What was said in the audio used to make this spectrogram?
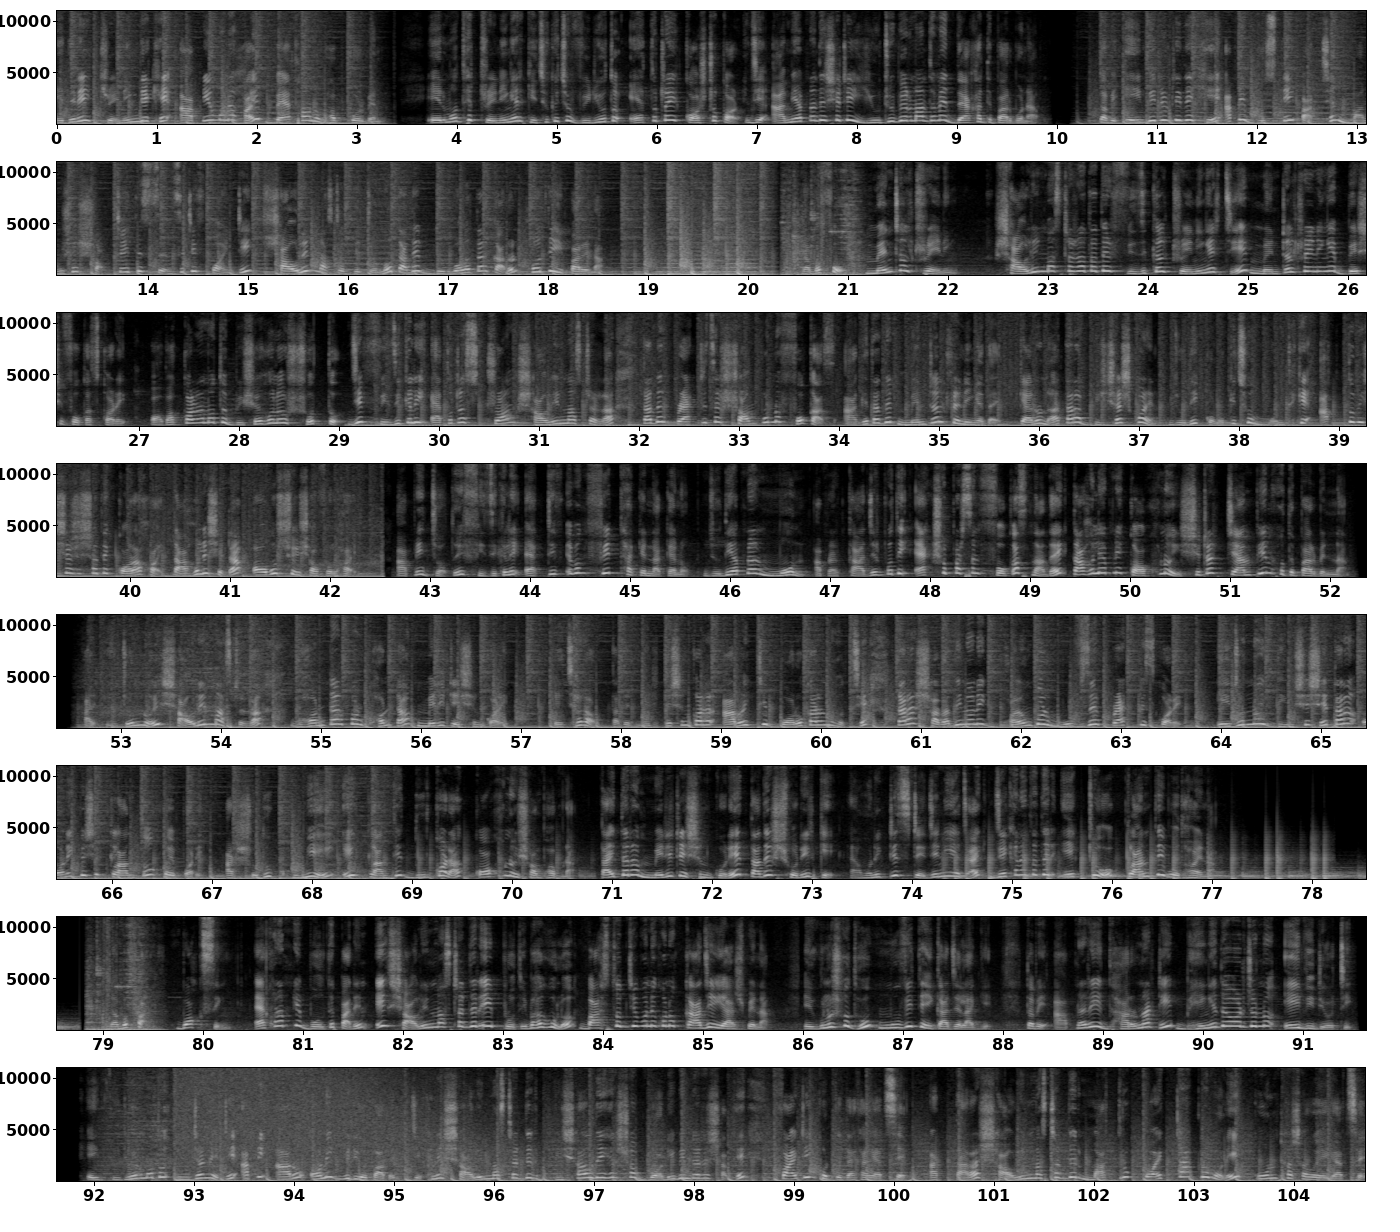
এদের এই ট্রেনিং দেখে আপনিও মনে হয় ব্যথা অনুভব করবেন। এর মধ্যে ট্রেনিংয়ের কিছু কিছু ভিডিও তো এতটাই কষ্টকর যে আমি আপনাদের সেটি ইউটিউবের মাধ্যমে দেখাতে পারব না। তবে এই ভিডিওটি দেখে আপনি বুঝতেই পারছেন মানুষের সবচাইতে সেন্সিটিভ পয়েন্টটি শাওলিন মাস্টারদের জন্য তাদের দুর্বলতার কারণ হতেই পারে না। Number four mental training Shaolin মাস্টাররা তাদের ফিজিক্যাল ট্রেনিংয়ের চেয়ে মেন্টাল ট্রেনিংয়ে বেশি ফোকাস করে। অবাক করার মতো বিষয় হলেও সত্য যে ফিজিক্যালি এতটা স্ট্রং শাওলিন মাস্টাররা তাদের প্র্যাকটিসের সম্পূর্ণ ফোকাস আগে তাদের মেন্টাল ট্রেনিংয়ে দেয়। কেননা তারা বিশ্বাস করেন, যদি কোনো কিছু মন থেকে আত্মবিশ্বাসের সাথে করা হয়, তাহলে সেটা অবশ্যই সফল হয়। আপনি যতই ফিজিক্যালি অ্যাক্টিভ এবং ফিট থাকেন না কেন, যদি আপনার মন আপনার কাজের প্রতি একশো পার্সেন্ট ফোকাস না দেয়, তাহলে আপনি কখনোই সেটার চ্যাম্পিয়ন হতে পারবেন না। আর এই জন্যই শাওলিন মাস্টাররা ঘণ্টার পর ঘণ্টা মেডিটেশন করে। এছাড়াও তাদের মেডিটেশন করার আরও একটি বড় কারণ হচ্ছে তারা সারাদিন অনেক ভয়ঙ্কর মুভসের প্র্যাকটিস করে। এই জন্যই দিন শেষে তারা অনেক বেশি ক্লান্ত হয়ে পড়ে। আর শুধু ঘুমিয়েই এই ক্লান্তি দূর করা কখনোই সম্ভব না। তাই তারা মেডিটেশন করে তাদের শরীরকে এমন একটি স্টেজে নিয়ে যায় যেখানে তাদের একটুও ক্লান্তি বোধ হয় না। Number five boxing. এখন আপনি বলতে পারেন, এই শাওলিন মাস্টারদের এই প্রতিভাগুলো বাস্তব জীবনে কোনো কাজেই আসবে না। এগুলো শুধু মুভিতেই কাজে লাগে। তবে আপনার এই ধারণাটি ভেঙে দেওয়ার জন্য এই ভিডিওটি। এই ভিডিওর মতো ইন্টারনেটে আপনি আরও অনেক ভিডিও পাবেন, যেখানে শাওলিন মাস্টারদের বিশাল দেহের সব বডি বিল্ডারের সাথে ফাইটিং করতে দেখা গেছে। আর তারা শাওলিন মাস্টারদের মাত্র কয়েকটা আক্রমণে কোণঠাসা হয়ে গেছে।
